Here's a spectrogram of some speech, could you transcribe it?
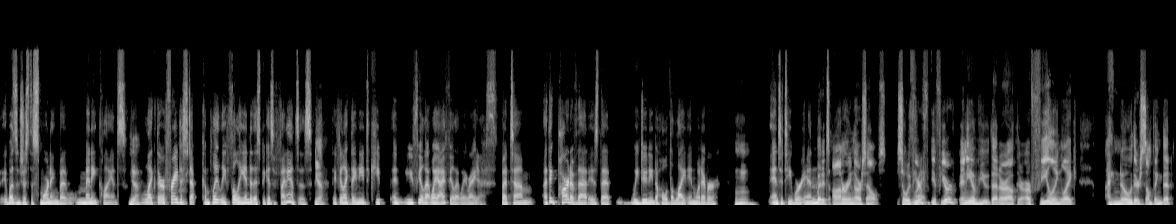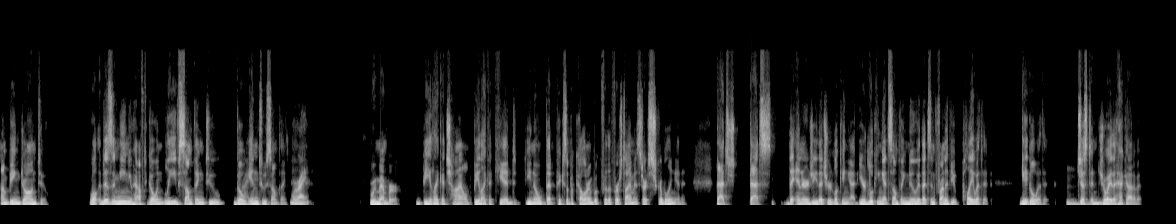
it wasn't just this morning, but many clients. yeah Like they're afraid to step completely fully into this because of finances. yeah They feel like they need to keep and you feel that way, I feel that way, right? yes But um I think part of that is that we do need to hold the light in whatever Mhm. entity we're in. but it's honoring ourselves so if you're Right. if you're any of you that are out there are feeling like i know there's something that i'm being drawn to well it doesn't mean you have to go and leave something to go Right. into something right. Remember be like a child be like a kid you know that picks up a coloring book for the first time and starts scribbling in it. That's that's the energy that you're looking at. You're looking at something new that's in front of you. Play with it. Giggle with it. Mhm. just enjoy the heck out of it.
